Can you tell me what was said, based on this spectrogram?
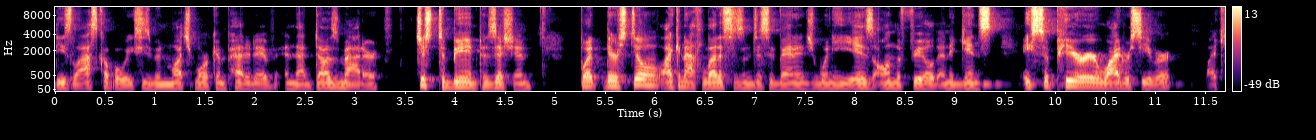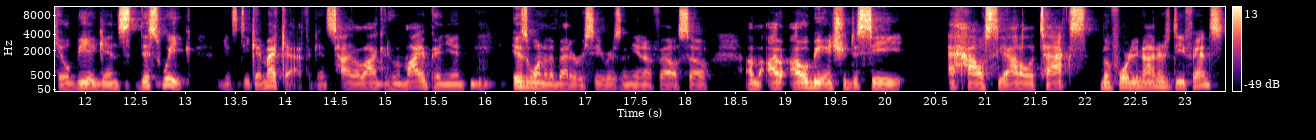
these last couple weeks. He's been much more competitive, and that does matter just to be in position. But there's still like an athleticism disadvantage when he is on the field and against a superior wide receiver, like he'll be against this week against DK Metcalf, against Tyler Lockett, who, in my opinion, is one of the better receivers in the NFL. So um, I, I will be interested to see how Seattle attacks the 49ers defense.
